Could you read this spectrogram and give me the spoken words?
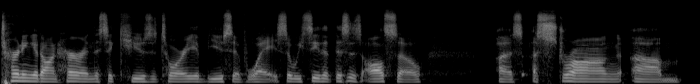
turning it on her in this accusatory, abusive way. So we see that this is also a, a strong. Um,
